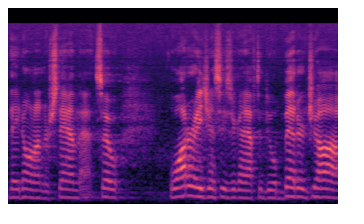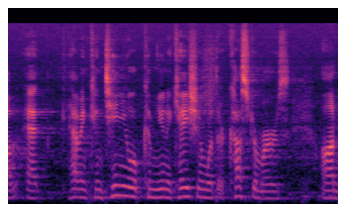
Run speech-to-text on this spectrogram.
they don't understand that. So water agencies are going to have to do a better job at having continual communication with their customers on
